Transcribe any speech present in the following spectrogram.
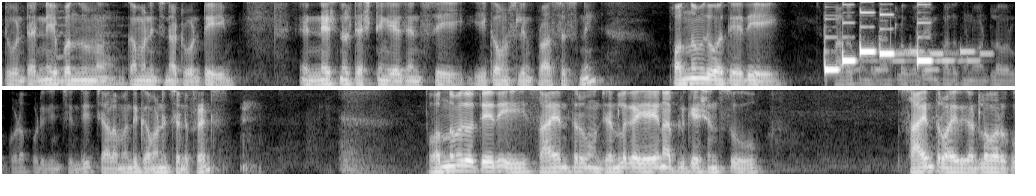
ఇటువంటి అన్ని ఇబ్బందులను గమనించినటువంటి నేషనల్ టెస్టింగ్ ఏజెన్సీ ఈ కౌన్సిలింగ్ ప్రాసెస్ని పంతొమ్మిదవ తేదీ పదకొండు గంటల ఉదయం పదకొండు గంటల వరకు కూడా పొడిగించింది. చాలామంది గమనించండి ఫ్రెండ్స్. పంతొమ్మిదో తేదీ సాయంత్రం జనరల్గా ఏఎన్ అప్లికేషన్స్ సాయంత్రం ఐదు గంటల వరకు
